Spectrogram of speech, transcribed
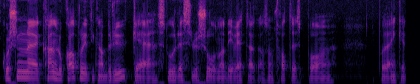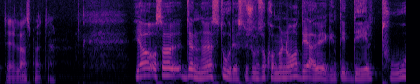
Hvordan eh, kan lokalpolitikere bruke stor resolusjon og de vedtakene som fattes på, på det enkelte landsmøte? Ja, altså Denne storresolusjonen som kommer nå, det er jo egentlig del to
